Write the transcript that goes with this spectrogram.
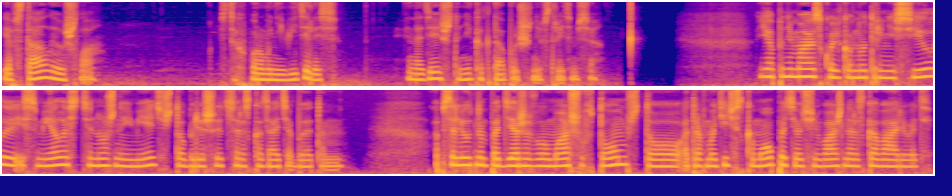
Я встала и ушла. С тех пор мы не виделись, и надеюсь, что никогда больше не встретимся. Я понимаю, сколько внутренней силы и смелости нужно иметь, чтобы решиться рассказать об этом. Абсолютно поддерживаю Машу в том, что о травматическом опыте очень важно разговаривать,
